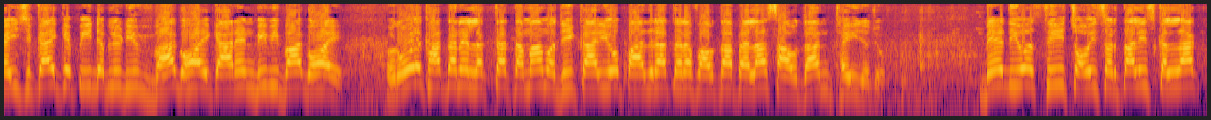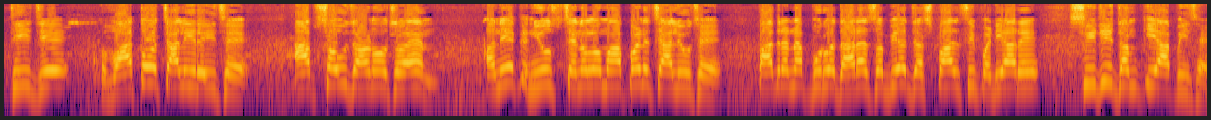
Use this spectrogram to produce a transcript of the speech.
કહી શકાય કે પીડબ્લ્યુડી વિભાગ હોય કે આરએનબી વિભાગ હોય, રોડ ખાતાને લગતા તમામ અધિકારીઓ પાદરા તરફ આવતા પહેલાં સાવધાન થઈ જજો. બે દિવસથી ચોવીસ અડતાલીસ કલાકથી જે વાતો ચાલી રહી છે, આપ સૌ જાણો છો એમ. અનેક ન્યૂઝ ચેનલોમાં પણ ચાલ્યું છે. પાદરાના પૂર્વ ધારાસભ્ય જસપાલસિંહ પડિયારે સીધી ધમકી આપી છે.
